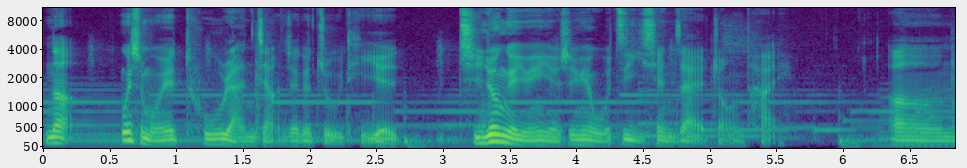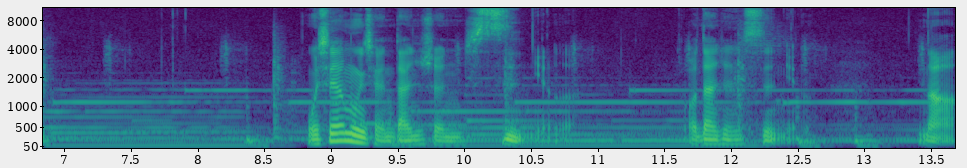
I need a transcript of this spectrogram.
那为什么会突然讲这个主题？也其中一个原因也是因为我自己现在的状态。嗯，我现在目前单身四年了，我单身四年。那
